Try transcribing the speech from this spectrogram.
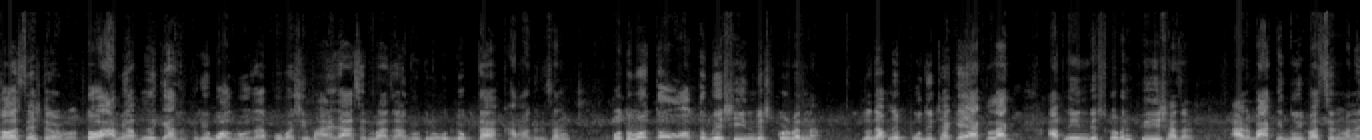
চলার চেষ্টা করব। তো আমি আপনাদেরকে এতটুকুই বলব, যারা প্রবাসী ভাইরা আছেন বা যারা নতুন উদ্যোক্তা খামাতে চান প্রথমত অত বেশি ইনভেস্ট করবেন না। যদি আপনি পুঁজি থাকে এক লাখ, আপনি ইনভেস্ট করবেন তিরিশ হাজার। আর বাকি দুই পার্সেন্ট মানে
